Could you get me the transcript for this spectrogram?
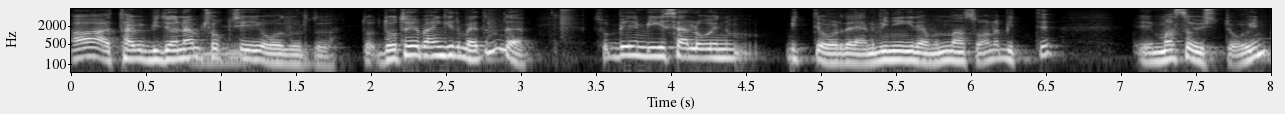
Aa tabii bir dönem çok şey olurdu. Do- Dota'ya ben girmedim de. Benim bilgisayarla oyunum bitti orada yani. Winning Eleven'dan sonra bitti. E, masaüstü oyun.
